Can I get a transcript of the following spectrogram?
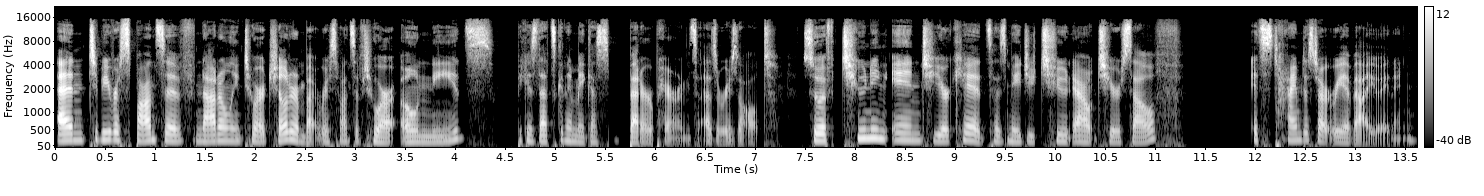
and to be responsive not only to our children but responsive to our own needs because that's going to make us better parents as a result. So if tuning in to your kids has made you tune out to yourself, it's time to start reevaluating.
